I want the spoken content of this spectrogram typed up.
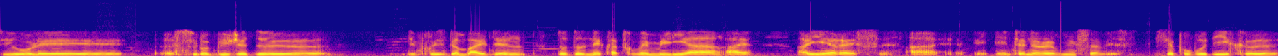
sur les euh, sur le budget de du président Biden de donner 80 milliards à, l'IRS, à Internal Revenue Service. C'est pour vous dire que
